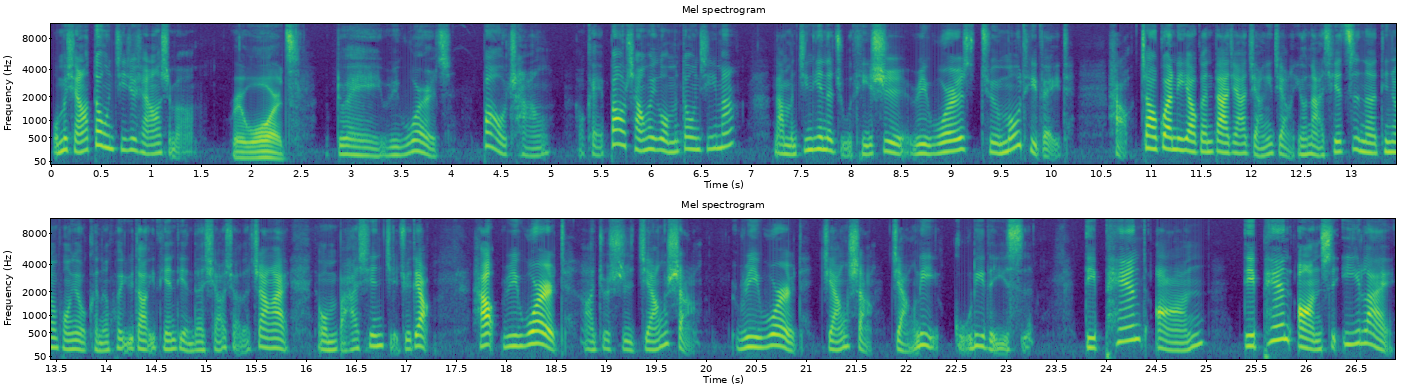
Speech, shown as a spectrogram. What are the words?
我们想要动机，就想要什么？ rewards. 对，rewards 报偿。OK，报偿会给我们动机吗？那么今天的主题是 rewards to motivate。 好，照惯例要跟大家讲一讲有哪些字呢？听众朋友可能会遇到一点点的小小的障碍，那我们把它先解决掉。好，reward 啊，就是奖赏，reward 奖赏、奖励、鼓励的意思。Depend on，depend on 是依赖，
